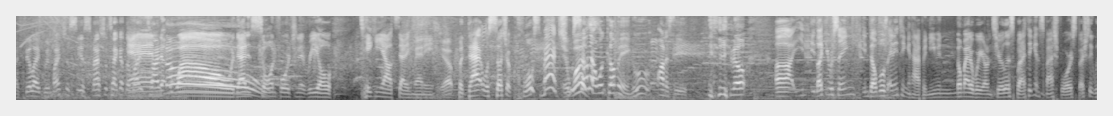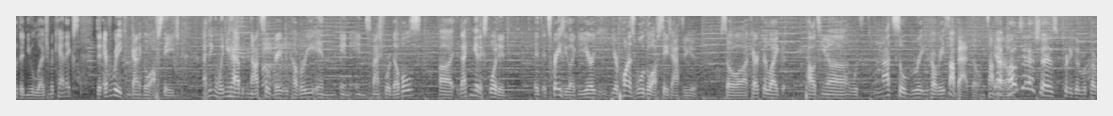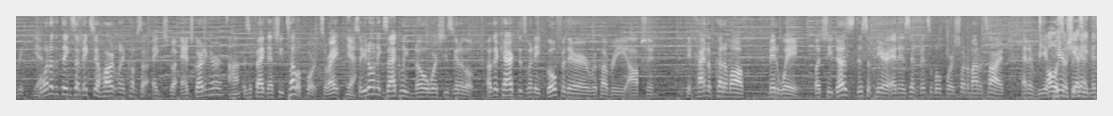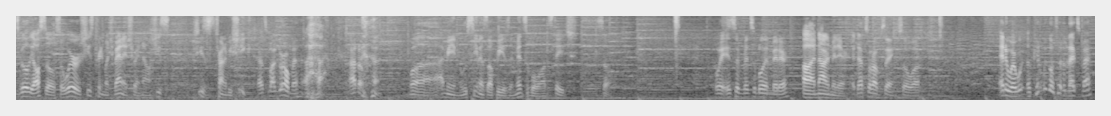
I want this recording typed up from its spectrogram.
I feel like we might just see a smash attack at the right time. No! wow, that is so unfortunate. Ryo taking out Static Manny. Yep. But that was such a close match. It Who saw that one coming? Who, honestly, you know, uh, like you were saying, in doubles, anything can happen, even no matter where you're on tier list. But I think in Smash 4, especially with the new ledge mechanics, that everybody can kind of go off stage. I think when you have not so great recovery in, in, in Smash 4 doubles, uh, that can get exploited. It, it's crazy. Like your your opponents will go off stage after you. So uh, a character like Palutena with not so great recovery. It's not bad though. It's not Yeah, bad at all. Palutena actually has pretty good recovery. Yeah. But One of the things that makes it hard when it comes to edge, gu- edge guarding her Uh-huh. is the fact that she teleports, right? Yeah. So you don't exactly know where she's going to go. Other characters, when they go for their recovery option, you can kind of cut them off midway. But she does disappear and is invincible for a short amount of time and then reappears Oh, so she has the invincibility also. So we're she's pretty much vanished right now. She's she's trying to be Sheik. That's my girl, man. I know. Well, uh, I mean, Lucina's up B is invincible on stage. So Wait, it's invincible in midair? uh, not in midair. That's what I'm saying. So, uh, anyway, we- can we go to the next match?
